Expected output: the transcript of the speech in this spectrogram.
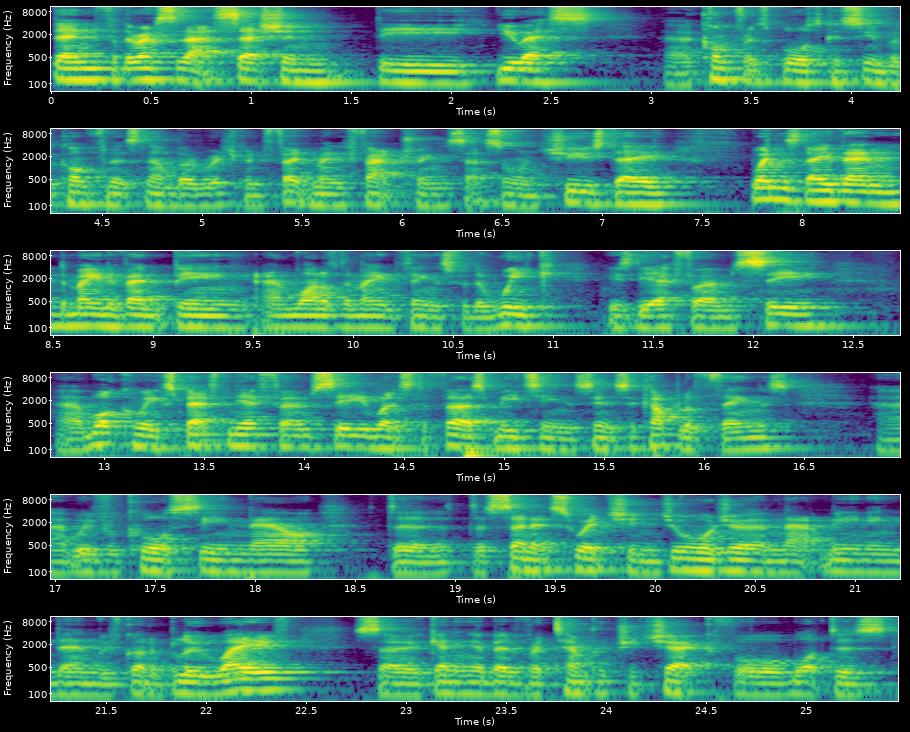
then for the rest of that session, the US uh, Conference Board's Consumer Confidence Number, Richmond Fed Manufacturing, so that's on Tuesday. Wednesday, then, the main event being, and one of the main things for the week, is the FOMC. Uh, what can we expect from the FOMC? Well, it's the first meeting since a couple of things. Uh, we've, of course, seen now the, the Senate switch in Georgia, and that meaning then we've got a blue wave. So, getting a bit of a temperature check for what does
